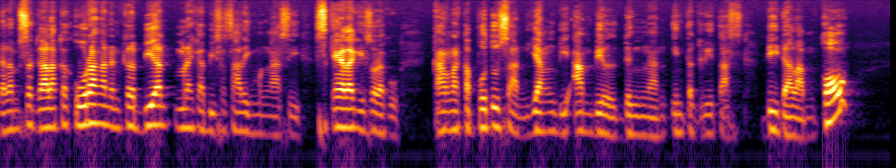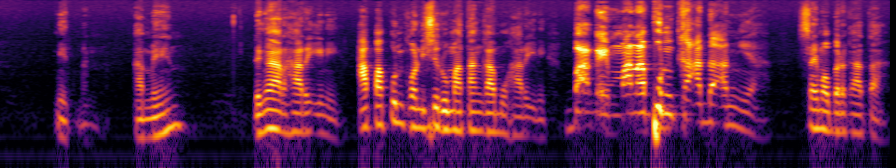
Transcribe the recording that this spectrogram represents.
dalam segala kekurangan dan kelebihan mereka bisa saling mengasihi. Sekali lagi saudaraku, karena keputusan yang diambil dengan integritas di dalam komitmen. Amin. Dengar hari ini, apa pun kondisi rumah tanggamu hari ini, bagaimanapun keadaannya, saya mau berkata,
